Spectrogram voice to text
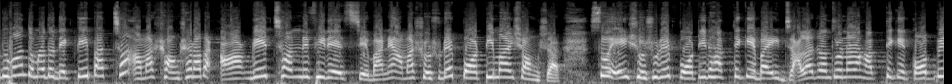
বন্ধুগণ, তোমরা তো দেখতেই পাচ্ছ, আমার সংসার আবার আগের ছন্দে ফিরে এসছে মানে আমার শ্বশুরের পটিময় সংসার। সো এই শ্বশুরের পটির হাত থেকে বা এই জ্বালা যন্ত্রণার হাত থেকে কবে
